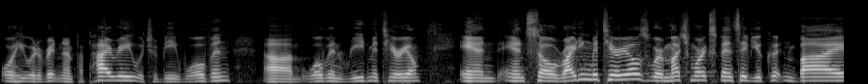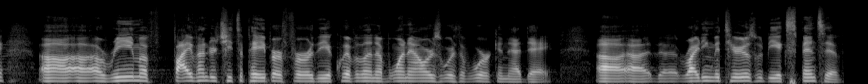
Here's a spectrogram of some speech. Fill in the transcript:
or he would have written on papyri, which would be woven, um, woven reed material. And, and so writing materials were much more expensive. You couldn't buy uh, a ream of 500 sheets of paper for the equivalent of one hour's worth of work in that day. Uh, uh the writing materials would be expensive.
